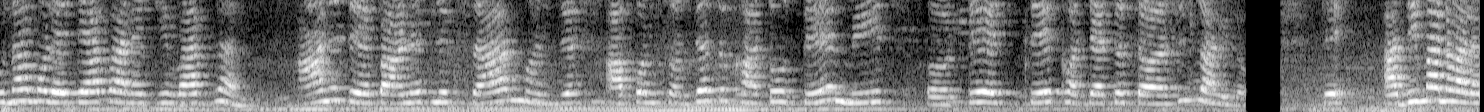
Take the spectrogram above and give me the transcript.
उन्हामुळे त्या पाण्याची वाफ झाली. आणि ते पाण्यातले क्षार म्हणजे आपण सध्याचं खातो ते मी ते ते खड्ड्याच्या तळाशीच राहिलं ते आदिमानवाला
